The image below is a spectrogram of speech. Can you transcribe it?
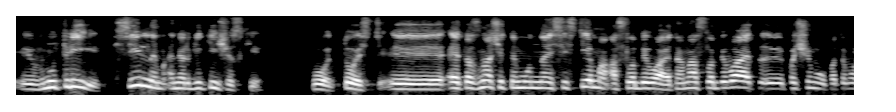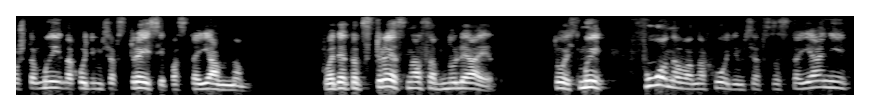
внутри сильным энергетически, вот, то есть э, это значит иммунная система ослабевает. Она ослабевает э, почему? Потому что мы находимся в стрессе постоянном. Вот этот стресс нас обнуляет. То есть мы фоново находимся в состоянии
